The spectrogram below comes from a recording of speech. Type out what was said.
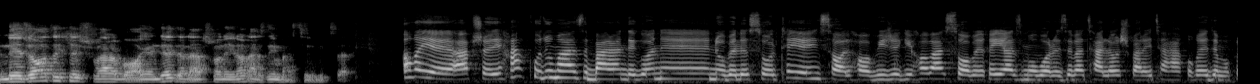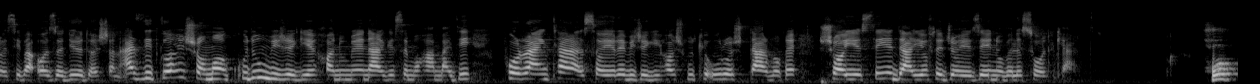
نجات کشور و آینده درخشان ایران از این مسیر میگذره. آقای افشاری هر کدوم از برندگان نوبل سلطه این سالها ویژگی ها و سابقه ای از مبارزه و تلاش برای تحقق دموکراسی و آزادی رو داشتن. از دیدگاه شما کدوم ویژگی خانم نرگس محمدی پررنگتر از سایر ویژگی هاش بود که او رو در واقع شایسته دریافت جایزه نوبل صلح کرد؟ خب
